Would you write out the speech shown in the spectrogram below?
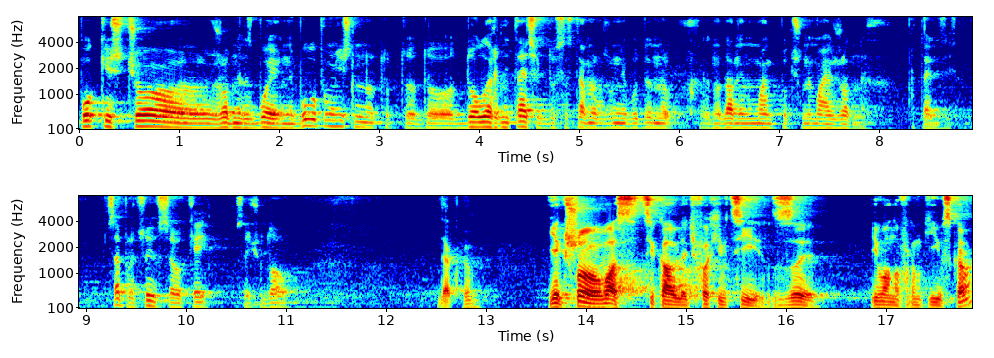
поки що жодних збоїв не було поміщено. Тобто до, до лернітечок, до системи розумний будинок на даний момент поки що немає жодних претензій. Все працює, все окей, все чудово. Дякую. Якщо вас цікавлять фахівці з Івано-Франківська,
